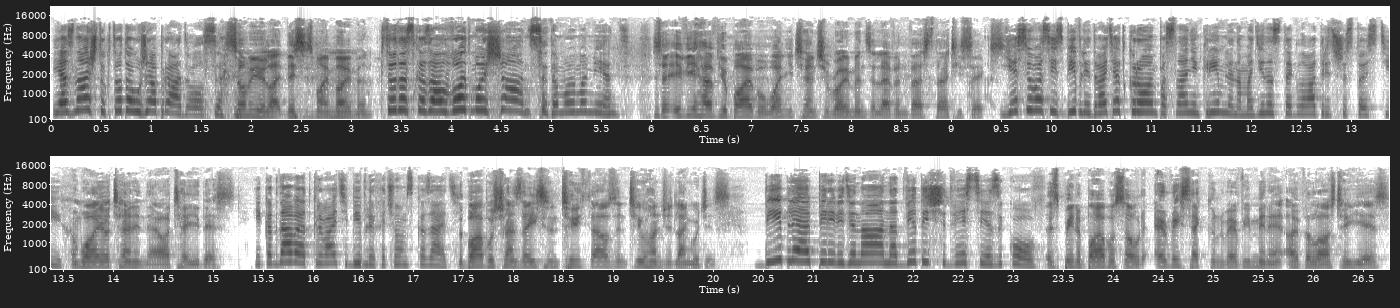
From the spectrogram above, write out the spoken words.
Я знаю, что кто-то уже обрадовался. Some of you are like, this is my moment. Кто-то сказал, вот мой шанс, это мой момент. So if you have your Bible, why don't you turn to Romans 11, verse 36. Если у вас есть Библия, давайте откроем послание к римлянам, 11 глава, 36 стих. And while you're turning there, I'll tell you this. И когда вы открываете Библию, хочу вам сказать. The Bible is translated in 2,200 languages. Библия переведена на 2200 языков. There's been a Bible sold every second of every minute over the last two years.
